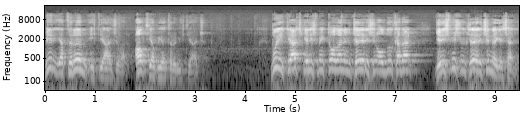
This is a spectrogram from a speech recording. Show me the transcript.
bir yatırım ihtiyacı var. Altyapı yatırım ihtiyacı. Bu ihtiyaç gelişmekte olan ülkeler için olduğu kadar gelişmiş ülkeler için de geçerli.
